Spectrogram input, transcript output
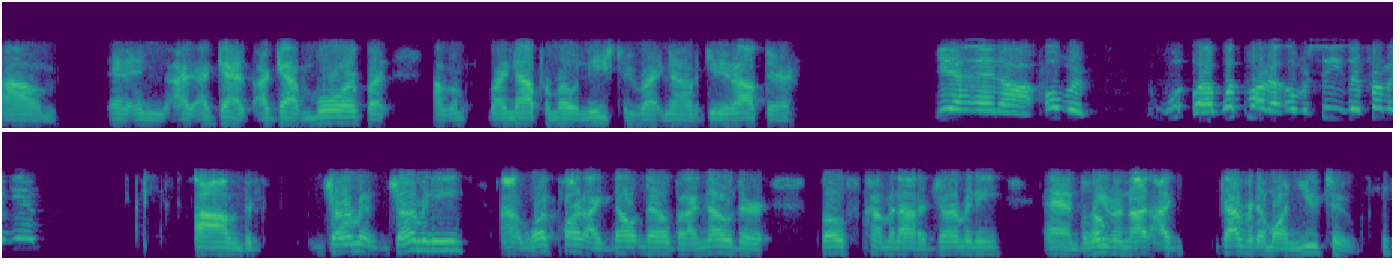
um, and and I, I got I got more, but I'm, right now promoting these two right now to get it out there. Yeah, and uh, over what, uh, what part of overseas they're from again? Um, the German Germany. Uh, what part I don't know, but I know they're both coming out of Germany. And believe it or not, I discovered them on YouTube.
